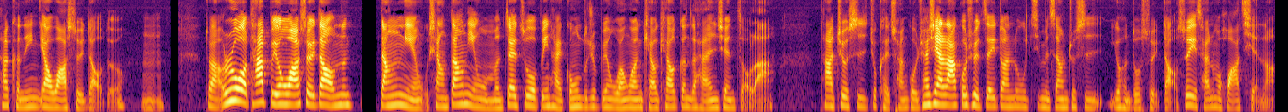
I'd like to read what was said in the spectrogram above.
他肯定要挖隧道的，嗯，对啊。如果他不用挖隧道，那当年想当年我们在做滨海公路，就不用弯弯翘翘跟着海岸线走啦。它就是就可以穿过去，它现在拉过去的这一段路基本上就是有很多隧道，所以才那么花钱啦。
